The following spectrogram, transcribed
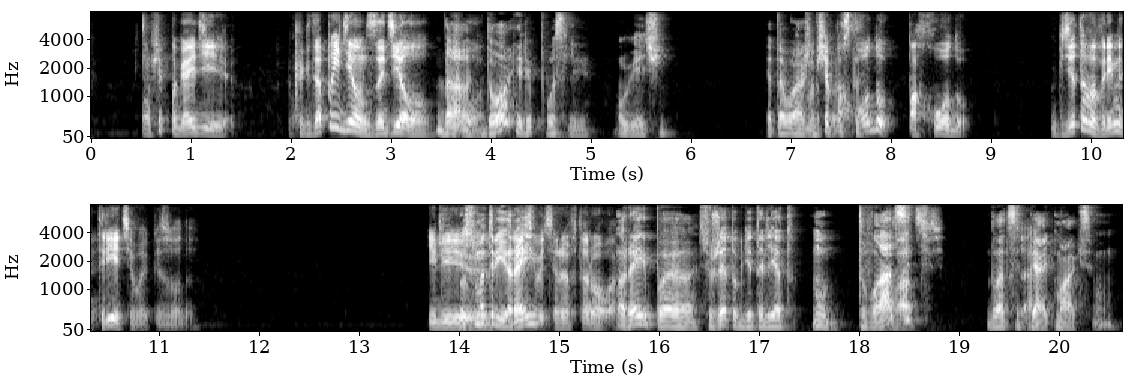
Вообще, погоди. Когда, по идее, он заделал Да, его? до или после увечий. Это важно Вообще, по ходу, по ходу, где-то во время третьего эпизода. Или Ну, смотри, Рэй-. Рэй по сюжету где-то лет, ну, 20, 20. 25 максимум.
